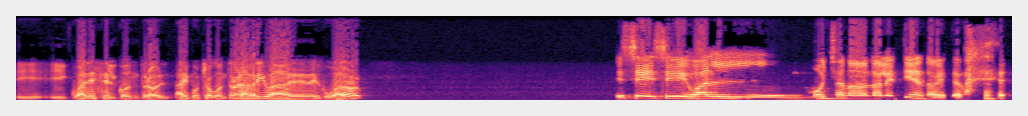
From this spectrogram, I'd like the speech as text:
¿Y, y cuál es el control? ¿Hay mucho control arriba de- del jugador? Y sí, sí, igual mucho no, no lo entiendo, ¿viste?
